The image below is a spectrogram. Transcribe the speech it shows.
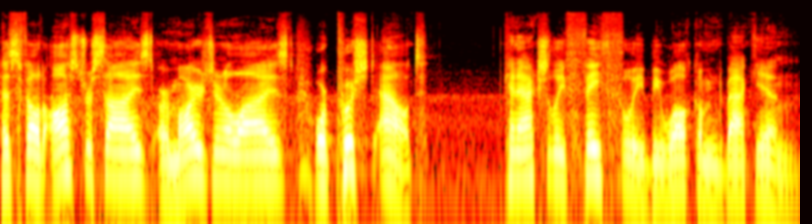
has felt ostracized or marginalized or pushed out can actually faithfully be welcomed back in.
